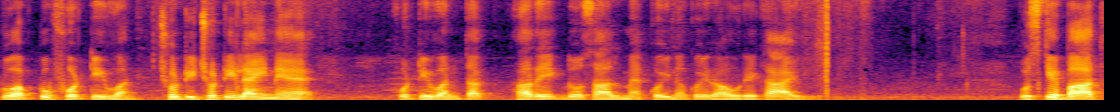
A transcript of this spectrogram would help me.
two up to forty one छोटी छोटी लाइनें हैं फोर्टी वन तक, हर एक दो साल में कोई ना कोई राहु रेखा आएगी। उसके बाद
